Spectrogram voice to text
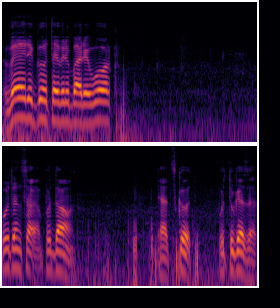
very good everybody. Work. Put inside put down yeah it's good put together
